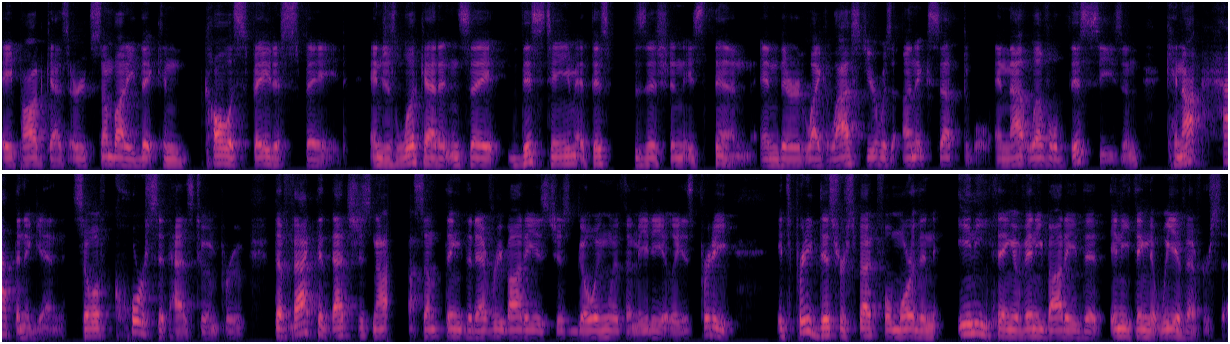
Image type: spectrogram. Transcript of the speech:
a podcast or somebody that can call a spade a spade and just look at it and say, this team at this position is thin and they're like last year was unacceptable and that level this season cannot happen again. So of course it has to improve. The fact that that's just not something that everybody is just going with immediately is pretty it's pretty disrespectful more than anything of anybody that anything that we have ever said.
